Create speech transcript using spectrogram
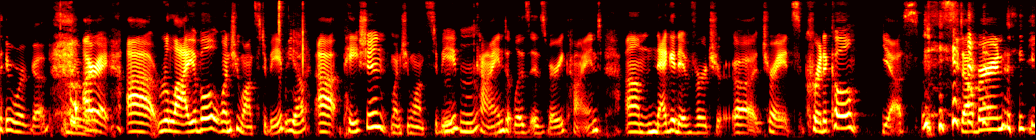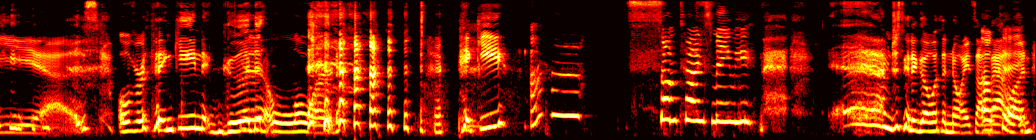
They were good. were. All right. Uh, reliable when she wants to be. Yep. Uh, patient when she wants to be. Mm-hmm. Kind. Liz is very kind. Um, negative virtue uh, traits. Critical. Yes. Stubborn. yes. Overthinking. Good, lord. Picky. uh, sometimes maybe. I'm just gonna go with a noise on that Okay. one.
